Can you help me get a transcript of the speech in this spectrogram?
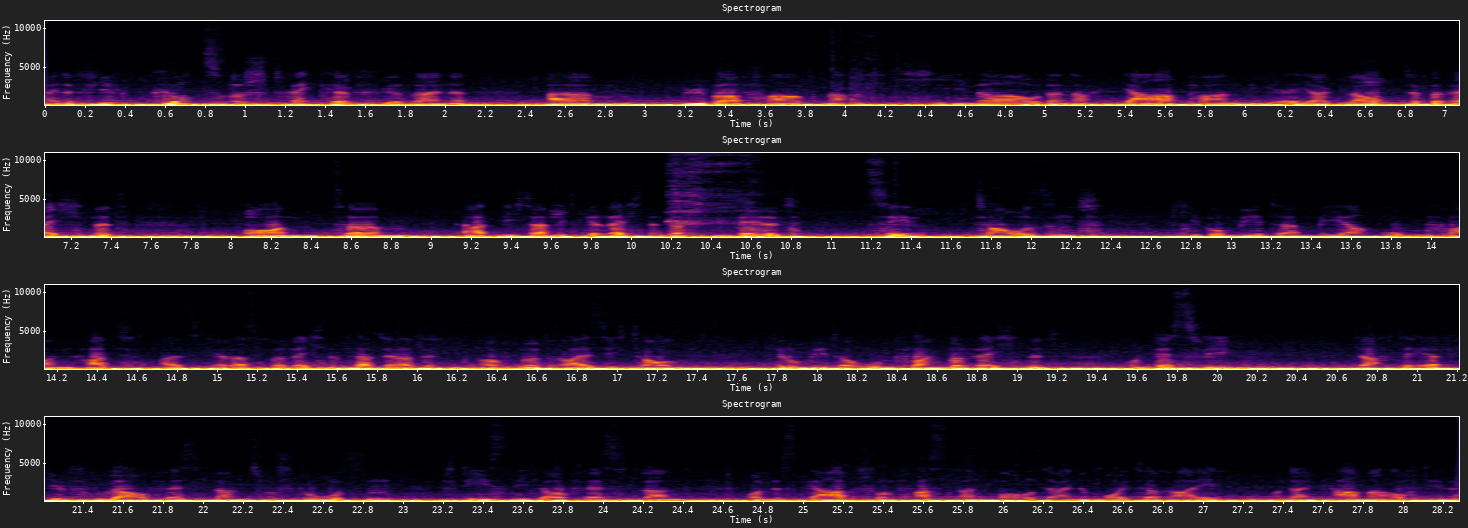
eine viel kürzere Strecke für seine ähm, Überfahrt nach China oder nach Japan, wie er ja glaubte, berechnet. Und ähm, er hat nicht damit gerechnet, dass die Welt 10.000 Kilometer mehr Umfang hat, als er das berechnet hat. Er hatte auf nur 30.000 Kilometer Umfang berechnet und deswegen dachte er viel früher auf Festland zu stoßen, nicht auf Festland und es gab schon fast an Bord eine Meuterei und dann kam er auf diese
